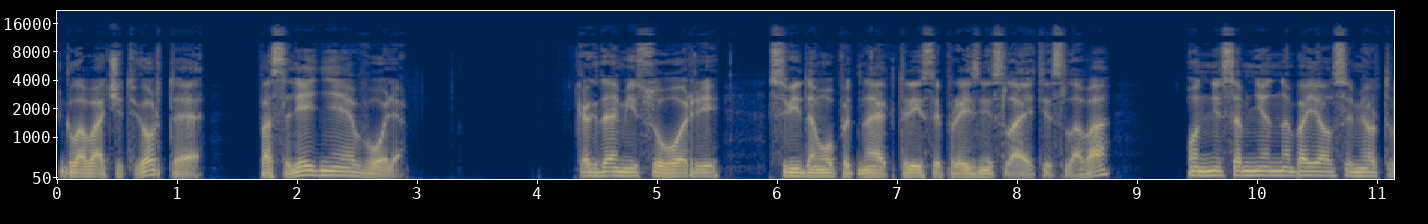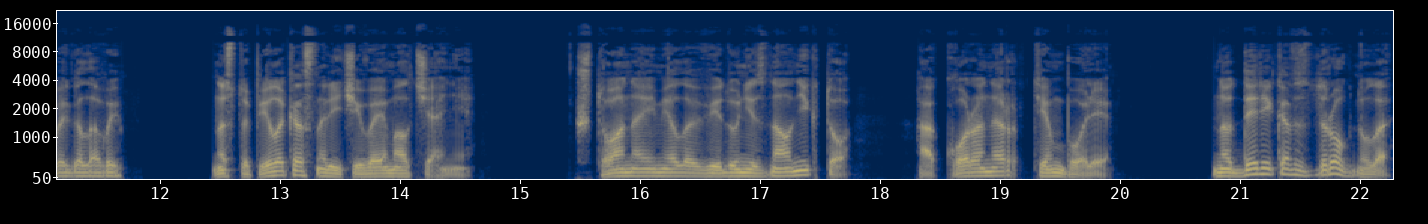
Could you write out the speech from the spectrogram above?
Глава 4. Последняя воля. Когда мисс Уорри с видом опытной актрисы произнесла эти слова, он, несомненно, боялся мертвой головы. Наступило красноречивое молчание. Что она имела в виду, не знал никто, а коронер тем более. Но Дерека вздрогнула,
